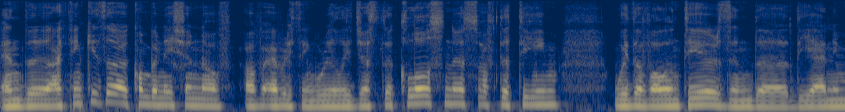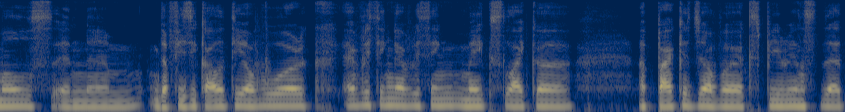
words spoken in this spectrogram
And uh, i think it's a combination of of everything really. Just the closeness of the team with the volunteers and the the animals and um, the physicality of work. Everything everything makes like a a package of uh, experience that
